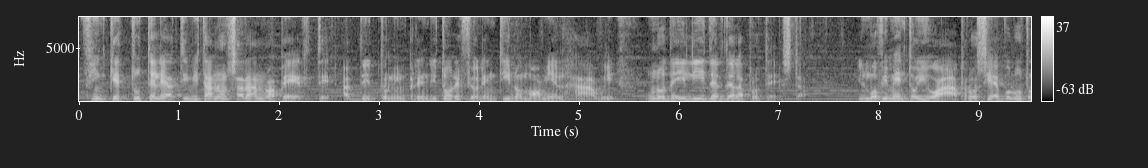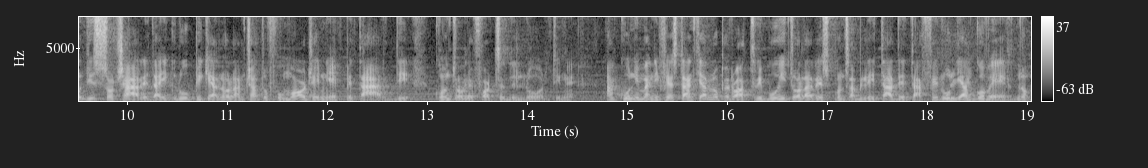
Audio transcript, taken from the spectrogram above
finché tutte le attività non saranno aperte, ha detto l'imprenditore fiorentino Momi El Hawi, uno dei leader della protesta. Il movimento Io Apro si è voluto dissociare dai gruppi che hanno lanciato fumogeni e petardi contro le forze dell'ordine. Alcuni manifestanti hanno però attribuito la responsabilità dei tafferugli al governo,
